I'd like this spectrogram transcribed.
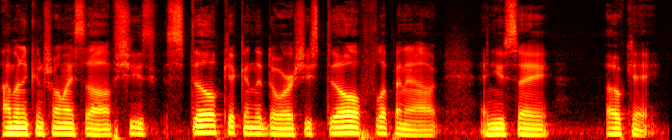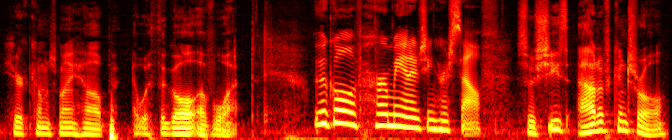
"I'm going to control myself." She's still kicking the door. She's still flipping out, and you say, "Okay, here comes my help." With the goal of what? With the goal of her managing herself. So she's out of control,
